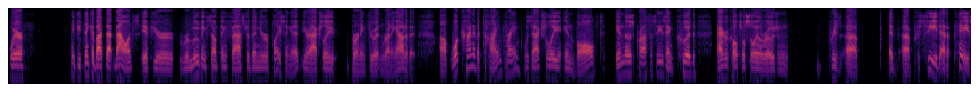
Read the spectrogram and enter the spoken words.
where if you think about that balance, if you're removing something faster than you're replacing it, you're actually burning through it and running out of it. Uh, what kind of a time frame was actually involved in those processes, and could agricultural soil erosion pre uh, uh, proceed at a pace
